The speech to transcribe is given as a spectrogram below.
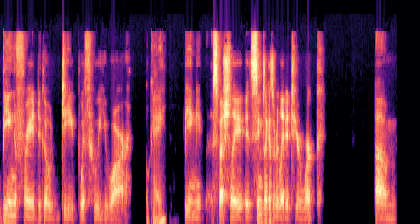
being afraid to go deep with who you are. Okay. Being, especially, it seems like it's related to your work. Um,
